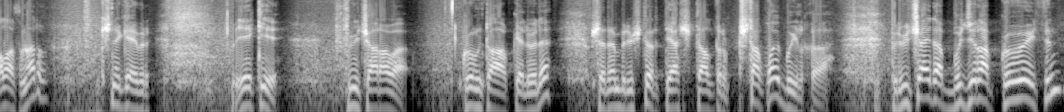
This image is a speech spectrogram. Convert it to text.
Аласыңар кичинекей бир эки үч араба көң таап келип эле ошол жерден бир үч төрт ящикти алып туруп таштап кой быйылкыга. Бир үч айда быжырап көбөйсүн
